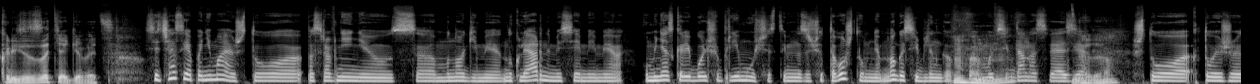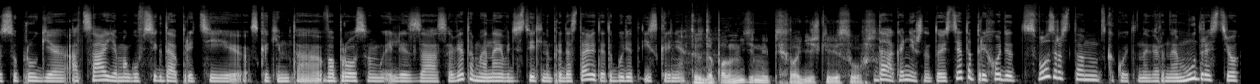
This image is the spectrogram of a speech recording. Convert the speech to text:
кризис затягивается. Сейчас я понимаю, что по сравнению с многими нуклеарными семьями у меня скорее больше преимуществ именно за счет того, что у меня много сиблингов, угу. мы всегда на связи, Да-да. что к той же супруге отца я могу всегда прийти с каким-то вопросом или за советом, и она его действительно предоставит, это будет искренне. То есть дополнительный психологический ресурс. Да, конечно. То есть это приходит с возрастом, с какой-то, наверное, мудростью,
